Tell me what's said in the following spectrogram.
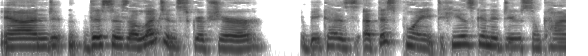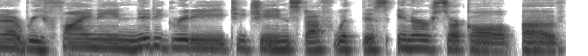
And this is a Lenten scripture because at this point he is going to do some kind of refining, nitty gritty teaching stuff with this inner circle of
